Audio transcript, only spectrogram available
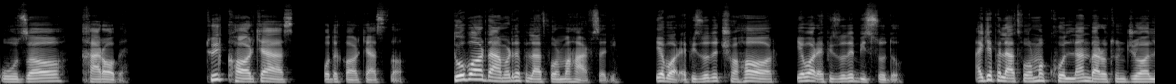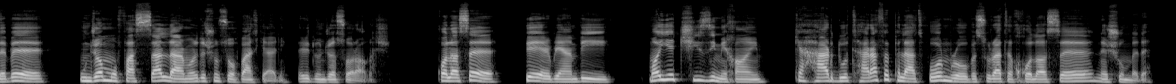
اوضاع خرابه. توی کارکست خود کارکستا دو بار در مورد پلتفرما حرف زدیم. یه بار اپیزود چهار یه بار اپیزود 22 اگه پلتفرما کلا براتون جالبه اونجا مفصل در موردشون صحبت کردیم. برید اونجا سراغش. خلاصه توی Airbnb ما یه چیزی می‌خوایم که هر دو طرف پلتفرم رو به صورت خلاصه نشون بده.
